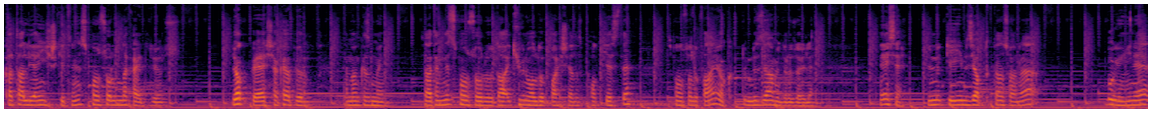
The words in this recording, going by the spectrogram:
Katar Yayın Şirketi'nin sponsorluğunda kaydediyoruz. Yok be şaka yapıyorum. Hemen kızmayın. Zaten ne sponsorluğu daha iki gün oldu başlayalı podcast'te. Sponsorluk falan yok. Dümdüz devam ediyoruz öyle. Neyse günlük geyiğimizi yaptıktan sonra bugün yine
